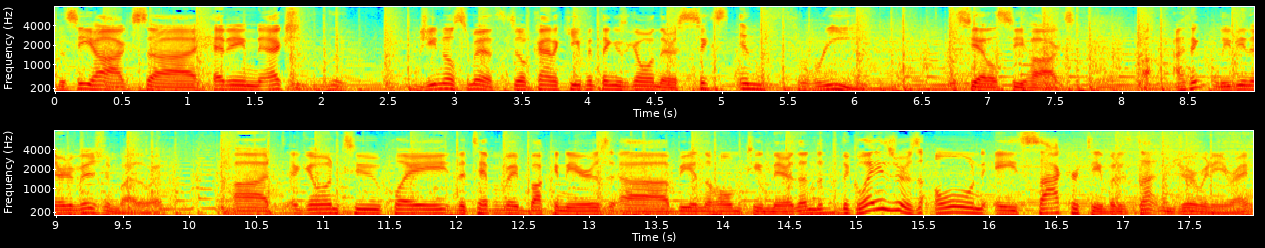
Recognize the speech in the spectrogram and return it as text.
the Seahawks, uh, heading. Actually, Geno Smith still kind of keeping things going there. Six and three, the Seattle Seahawks. Uh, I think leading their division, by the way. Uh, going to play the Tampa Bay Buccaneers, uh, being the home team there. Then the, the Glazers own a soccer team, but it's not in Germany, right?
